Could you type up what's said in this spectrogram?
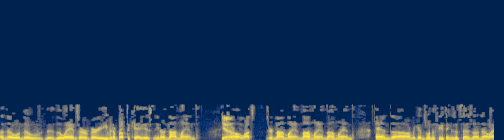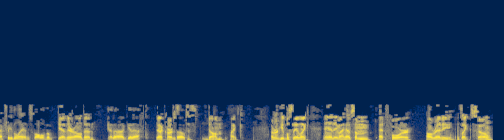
uh, no, no. The, the lands are very even abrupt decay is you know non-land. yeah. You know, lots are non-land, non-land, non-land. And uh, Armageddon's one of the few things that says, uh, no, actually the lands, all of them. Yeah, they're all dead. Get uh, get effed. That card is So- just dumb. Like I've heard people say like, eh, they might have something at four already. It's like so?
